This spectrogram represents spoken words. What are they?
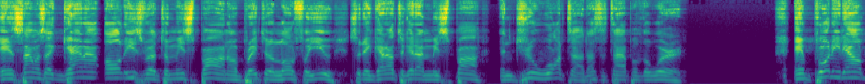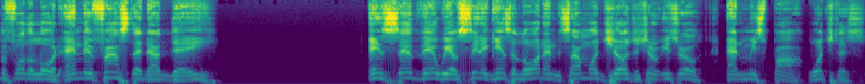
And Samuel said, Gather all Israel to Mizpah and I'll pray to the Lord for you. So they gathered together at Mizpah and drew water. That's the type of the word. And poured it out before the Lord. And they fasted that day and said, There we have sinned against the Lord. And Samuel judged the children of Israel at Mizpah. Watch this.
